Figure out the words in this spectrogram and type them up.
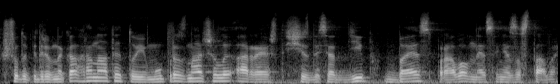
Щодо підривника гранати, то йому призначили арешт 60 діб без права внесення застави.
